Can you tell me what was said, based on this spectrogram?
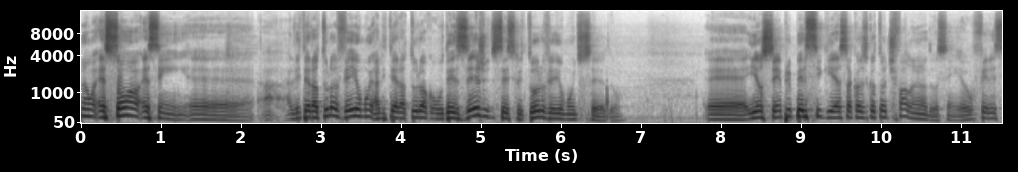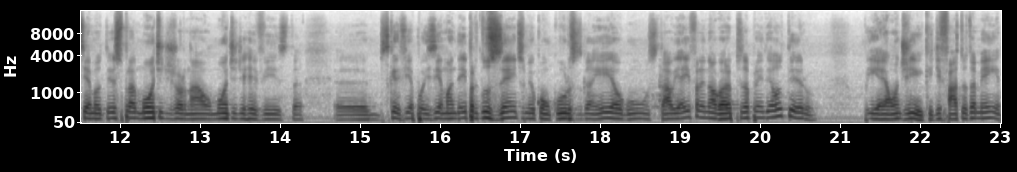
Não, é só assim, é, a, literatura veio, a literatura, o desejo de ser escritor veio muito cedo. É, e eu sempre persegui essa coisa que eu estou te falando. Assim, eu oferecia meu texto para um monte de jornal, um monte de revista, é, escrevia poesia, mandei para 200 mil concursos, ganhei alguns, tal. E aí falei, não, agora eu preciso aprender roteiro. E é onde, que de fato eu também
